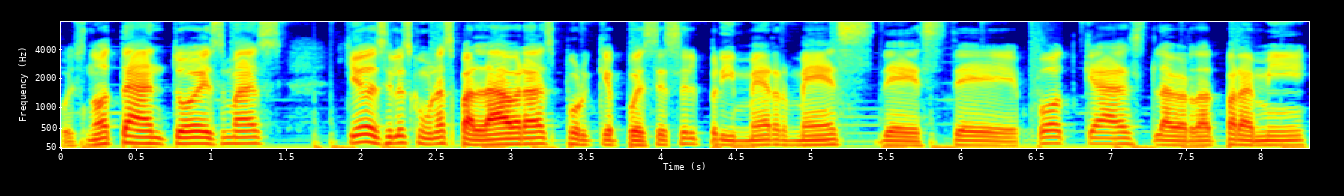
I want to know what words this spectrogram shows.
pues no tanto, es más, quiero decirles como unas palabras porque pues es el primer mes de este podcast, la verdad para mí,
